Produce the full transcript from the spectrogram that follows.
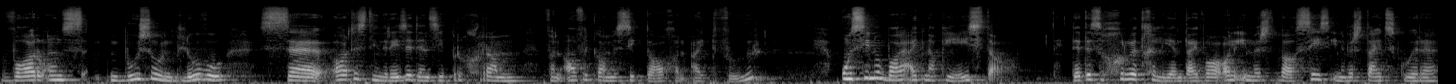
waar ons Mbuso Ndlovu se Artist in Residency program van Afrika musiek daar gaan uitvoer. Ons sien ook baie uit na Fiesta. Dit is 'n groot geleentheid waar al die wel ses universiteitskore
